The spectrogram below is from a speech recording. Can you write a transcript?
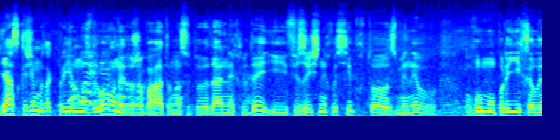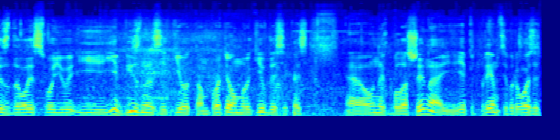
Я, скажімо так, приємно здивований. Дуже багато у нас відповідальних людей і фізичних осіб, хто змінив гуму, приїхали, здали свою. І є бізнес, які от там протягом років десь якась е, у них була шина, і є підприємці, привозять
